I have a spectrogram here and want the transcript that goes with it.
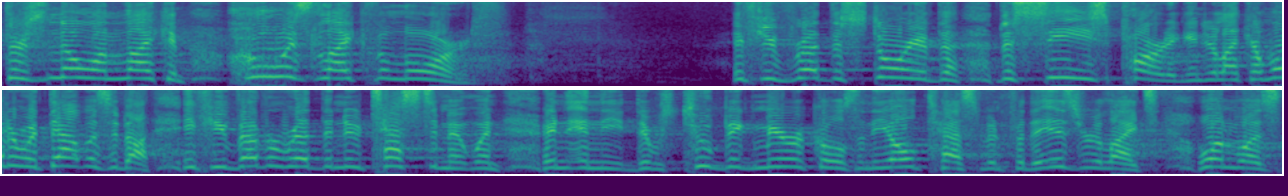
There's no one like him. Who is like the Lord? If you've read the story of the, the seas parting and you're like, I wonder what that was about. If you've ever read the New Testament when in the, there was two big miracles in the Old Testament for the Israelites. One was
